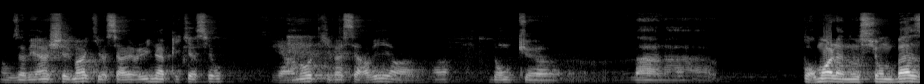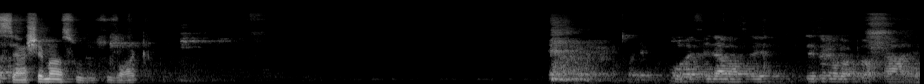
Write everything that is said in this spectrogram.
Donc vous avez un schéma qui va servir une application et un autre qui va servir. euh. Donc euh, la- pour moi, la notion de base, c'est un schéma sous, Oracle. On va essayer d'avancer. Désolé, on est un peu en retard. et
